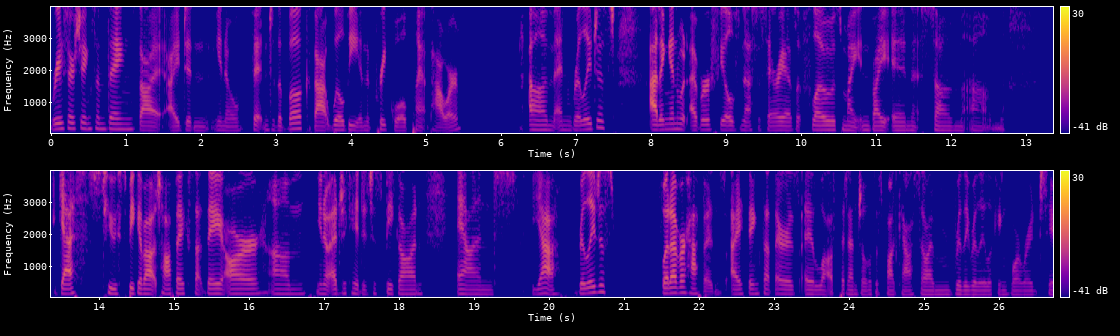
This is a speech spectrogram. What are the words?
researching some things that I didn't, you know, fit into the book that will be in the prequel, Plant Power. Um, and really just adding in whatever feels necessary as it flows, might invite in some. Um, guests to speak about topics that they are um, you know educated to speak on and yeah really just whatever happens, I think that there's a lot of potential with this podcast. So I'm really, really looking forward to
